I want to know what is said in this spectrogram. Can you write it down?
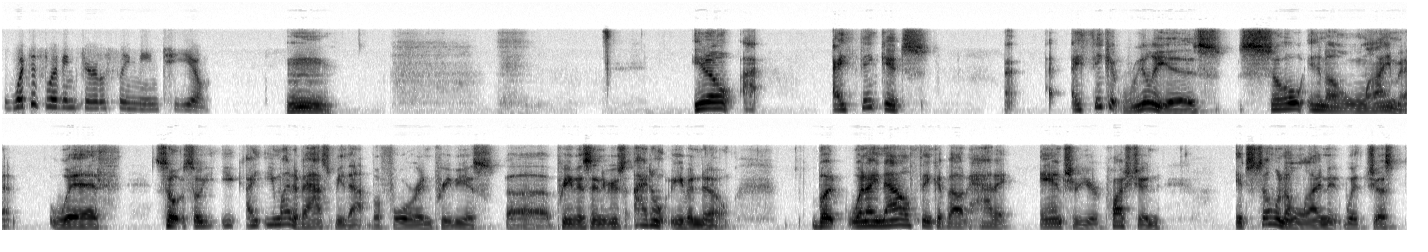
what does living fearlessly mean to you? Hmm. You know, I, I think it's, I, think it really is so in alignment with so so you, I, you might have asked me that before in previous uh, previous interviews. I don't even know. But when I now think about how to answer your question, it's so in alignment with just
